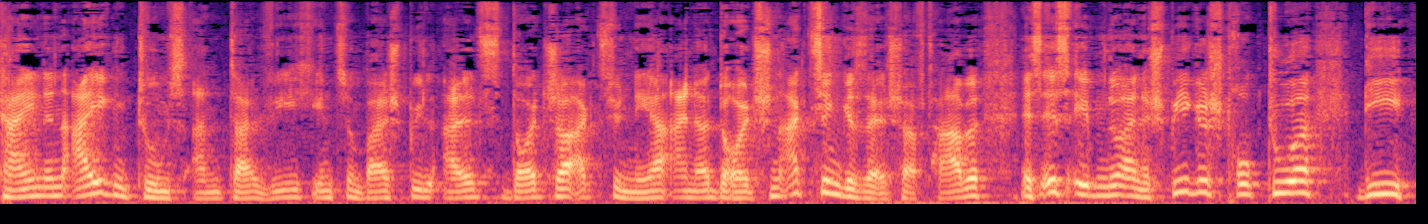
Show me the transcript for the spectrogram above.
keinen Eigentumsanteil, wie ich ihn zum Beispiel als deutscher Aktionär einer deutschen Aktiengesellschaft habe. Es ist eben nur eine Spiegelstruktur, die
